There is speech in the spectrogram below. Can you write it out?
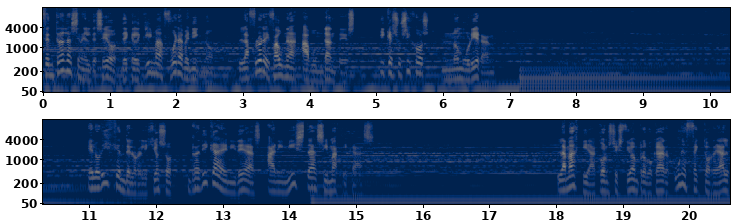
centradas en el deseo de que el clima fuera benigno, la flora y fauna abundantes y que sus hijos no murieran. El origen de lo religioso radica en ideas animistas y mágicas. La magia consistió en provocar un efecto real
